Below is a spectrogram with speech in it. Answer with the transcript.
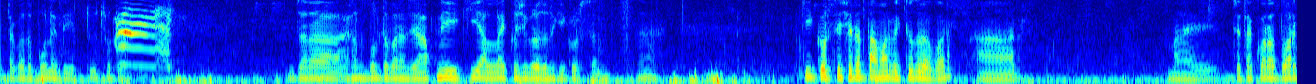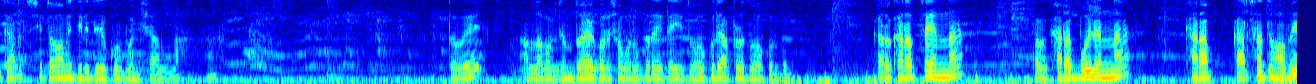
একটা কথা বলে দিই একটু ছোট যারা এখন বলতে পারেন যে আপনি কি আল্লাহ খুশি করার জন্য কি করছেন হ্যাঁ? কি করছি সেটা তো আমার ব্যক্তিগত ব্যাপার। আর মানে যেটা করা দরকার, সেটাও আমি ধীরে ধীরে করব ইনশাআল্লাহ হ্যাঁ? তবে আল্লাহ পাক যেন দয়া করে সবার উপরে এটাই দোয়া করে, আপনারা দোয়া করবেন। কারও খারাপ চাইেন না, কাউকে খারাপ বললেন না, খারাপ কার সাথে হবে,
